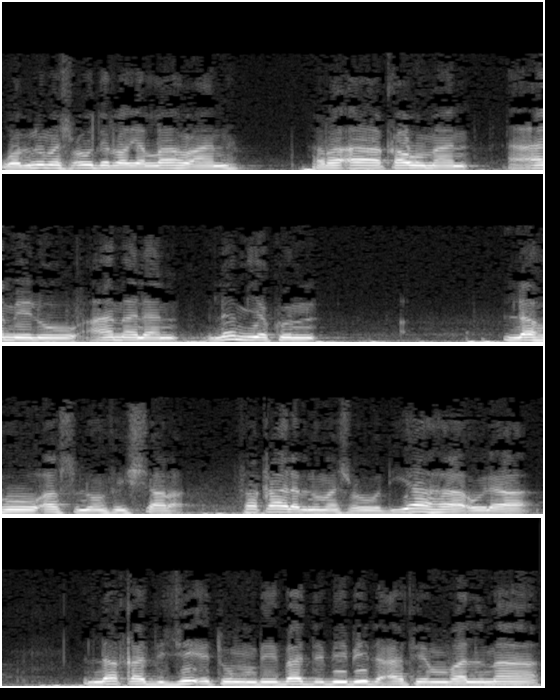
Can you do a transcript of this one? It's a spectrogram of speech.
وابن مسعود رضي الله عنه رأى قوما عملوا عملا لم يكن له أصل في الشرع. فقال ابن مسعود يا هؤلاء لقد جئتم ببدعة ظلماء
